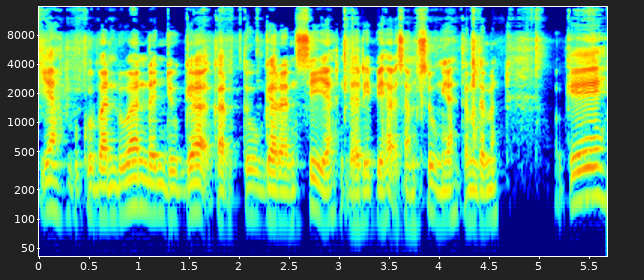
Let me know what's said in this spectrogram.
ya buku panduan dan juga kartu garansi ya dari pihak Samsung ya teman-teman oke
